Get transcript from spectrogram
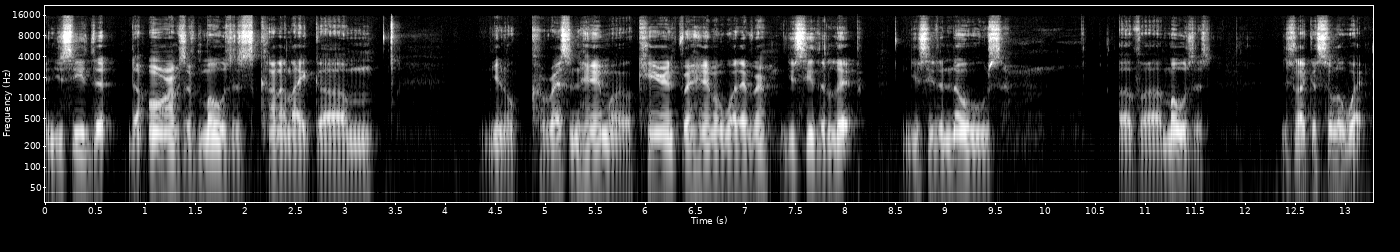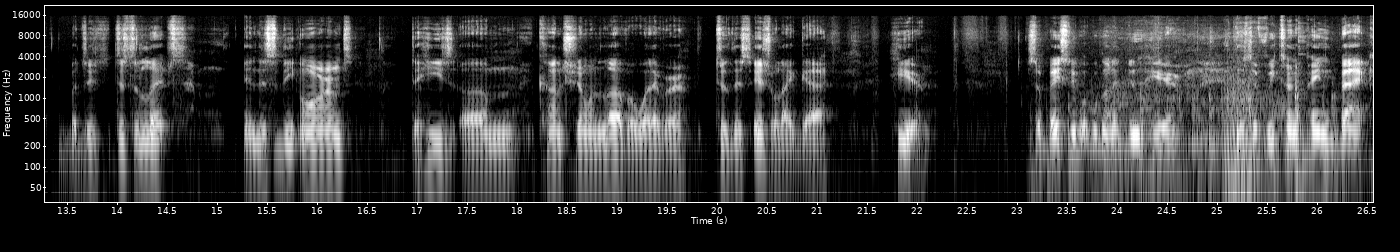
and you see the the arms of Moses kind of like um, you know caressing him or caring for him or whatever. You see the lip, you see the nose of uh, Moses, just like a silhouette, but just just the lips, and this is the arms that he's um, kind of showing love or whatever to this Israelite guy here. So basically, what we're going to do here is if we turn the painting back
